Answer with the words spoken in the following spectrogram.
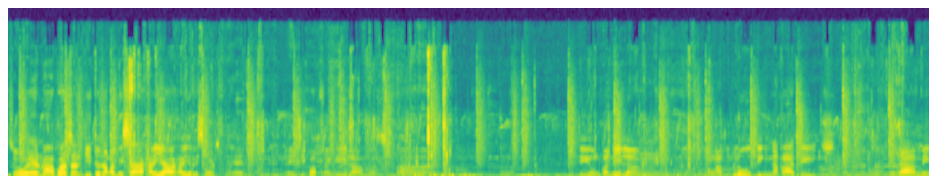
So ayan mga boss, andito na kami sa Hayahay Resort and ayun si Pops nag-iilamos. Ah, ito yung kanilang mga floating na cottage. Madami.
